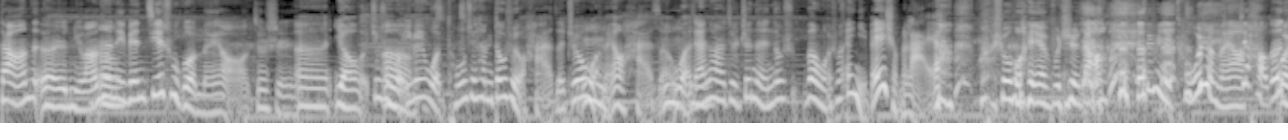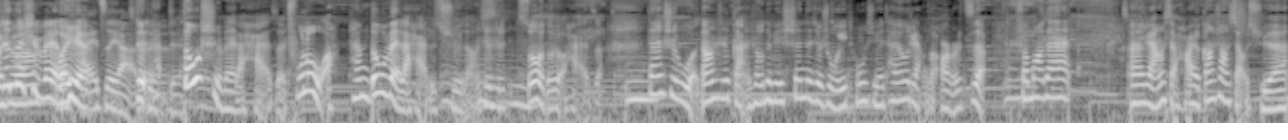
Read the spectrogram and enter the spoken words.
大王在呃女王在嗯那边接触过没有？就是嗯，有，就是我，嗯因为我同学他们都是有孩子，只有我嗯没有孩子。嗯我在那儿就真的人都是问我说：“哎，你为什么来呀？” 我说：“我也不知道，就是你图什么呀这好多我真的是为了孩子呀，对？都是为了孩子，除了我，他们都为了孩子去的，就是嗯所有都有孩子。但是我当时感受特别深的就是我一同学，他有两个儿子，双胞胎，呃，两个小孩也刚上小学，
